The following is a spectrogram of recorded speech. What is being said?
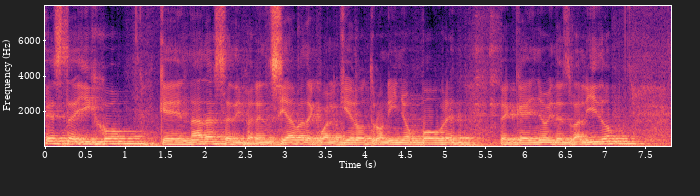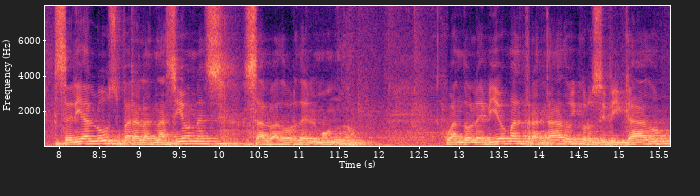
este hijo, que en nada se diferenciaba de cualquier otro niño pobre, pequeño y desvalido, sería luz para las naciones, salvador del mundo. Cuando le vio maltratado y crucificado,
